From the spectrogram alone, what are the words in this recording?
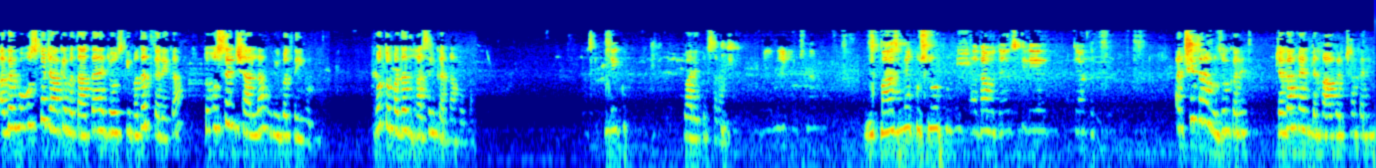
اگر وہ اس کو جا کے بتاتا ہے جو اس کی مدد کرے گا تو اس سے انشاءاللہ شاء اللہ نہیں ہوگی۔ وہ تو مدد حاصل کرنا ہوگا۔ وعلیکم السلام۔ نماز میں خوشبو پیدا ہو جائے اس کے لیے کیا کریں؟ اچھی طرح وضو کریں، جگہ کا انتخاب اچھا کریں۔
